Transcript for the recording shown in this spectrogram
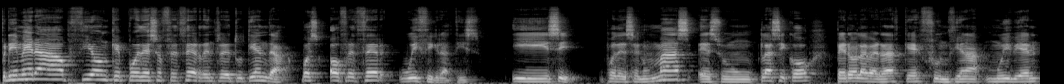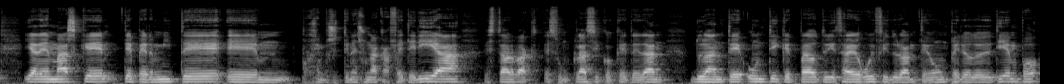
Primera opción que puedes ofrecer dentro de tu tienda, pues ofrecer wifi gratis. Y sí, puede ser un más, es un clásico, pero la verdad que funciona muy bien y además que te permite, em, por ejemplo, si tienes una cafetería, Starbucks es un clásico que te dan durante un ticket para utilizar el wifi durante un periodo de tiempo,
